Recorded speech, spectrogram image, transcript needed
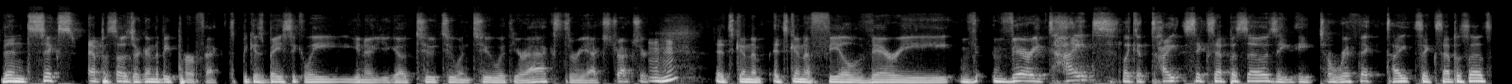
then six episodes are going to be perfect because basically, you know, you go two, two, and two with your acts, three act structure. Mm-hmm. It's gonna it's gonna feel very very tight, like a tight six episodes, a, a terrific tight six episodes.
